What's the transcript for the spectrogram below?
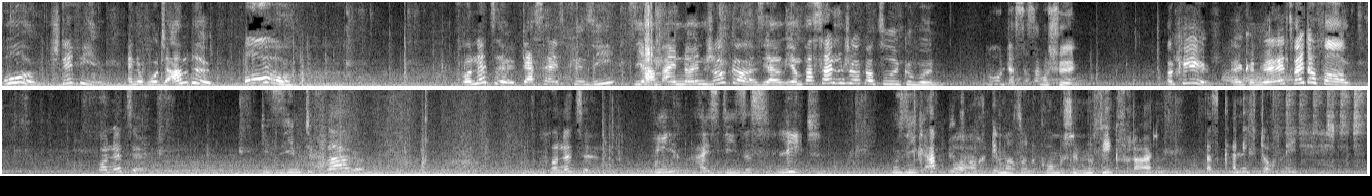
Oh, Steffi, eine rote Ampel. Oh! Frau Netze, das heißt für Sie, Sie haben einen neuen Joker. Sie haben Ihren Passantenjoker zurückgewonnen. Oh, das ist aber schön. Okay, dann können wir jetzt weiterfahren. Frau Netze, die siebte Frage. Frau Netze, wie heißt dieses Lied? Musik ab. Och, immer so eine komische Musikfragen. Das kann ich doch nicht.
